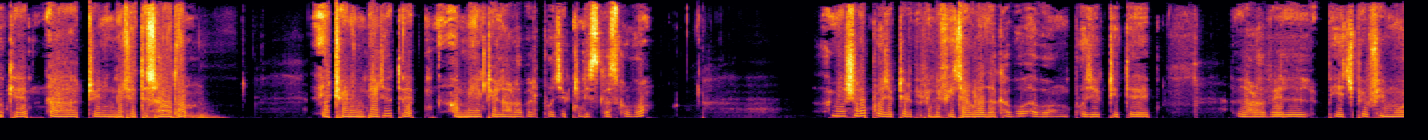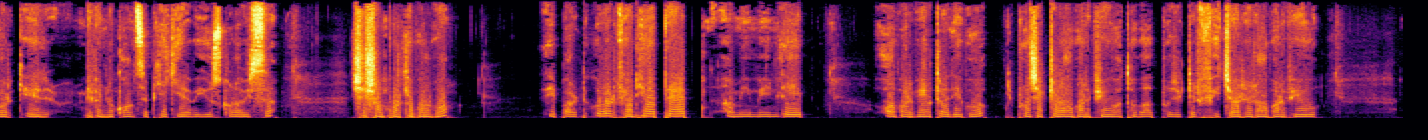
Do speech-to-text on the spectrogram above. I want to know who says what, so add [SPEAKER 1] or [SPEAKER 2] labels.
[SPEAKER 1] ওকে training ভিডিওতে স্বাগতম। এই ট্রেনিং ভিডিওতে আমি একটি লারাবেল প্রজেক্ট ডিসকাস করব। আমি আসলে প্রজেক্টের বিভিন্ন ফিচারগুলো দেখাবো এবং প্রজেক্টটিতে লারাবেল পিএইচপি ফ্রেমওয়ার্কের বিভিন্ন কনসেপ্ট কী কীভাবে ইউজ করা হয়েছে সে সম্পর্কে বলব। এই পার্টিকুলার ভিডিওতে আমি মেইনলি ওভারভিউটা দেব। প্রজেক্টের ওভারভিউ অথবা প্রজেক্টের ফিচারের ওভারভিউ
